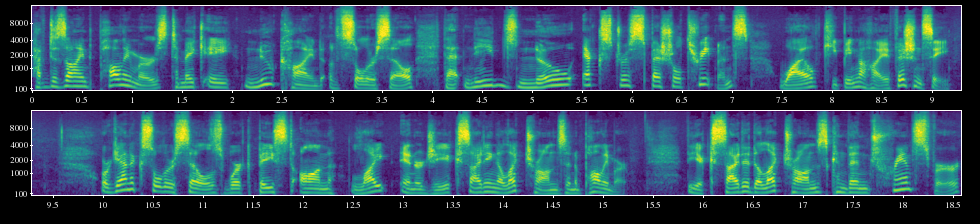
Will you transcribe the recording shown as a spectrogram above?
have designed polymers to make a new kind of solar cell that needs no extra special treatments while keeping a high efficiency. Organic solar cells work based on light energy exciting electrons in a polymer. The excited electrons can then transfer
